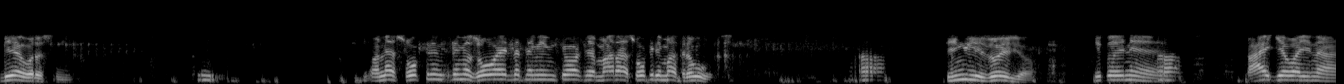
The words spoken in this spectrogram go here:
બે વર્ષની. અને છોકરીને તમે જોવો એટલે તમે એમ કહો કે મારા છોકરીમાં જ રહું. ઢીંગલી જોઈ લ્યો. એ તો એને ભાઈ કહેવાય એના?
